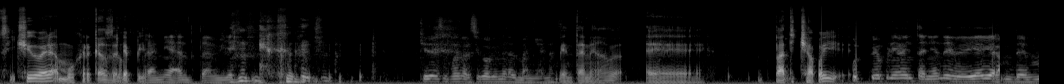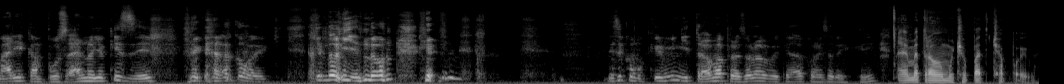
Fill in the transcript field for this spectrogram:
Sí, chido era Mujer Casos de la Pila. planeando también. Quiero decir, bueno, sigo viendo en las mañanas. Ventaneado. Eh, Pati Chapoy. Yo ponía ventaneando y veía de Mario Campuzano, yo qué sé. Me quedaba como de, ¿qué ando viendo? Ese como que un mini trauma, pero solo me quedaba con eso de, ¿qué? A mí me traumó mucho Pati Chapoy, güey.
